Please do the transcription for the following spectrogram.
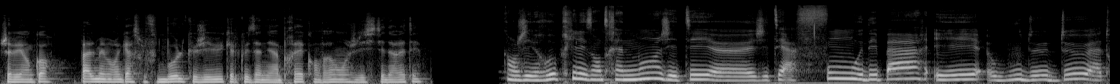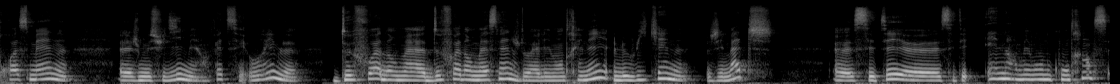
J'avais encore pas le même regard sur le football que j'ai eu quelques années après, quand vraiment j'ai décidé d'arrêter. Quand j'ai repris les entraînements, j'étais euh, à fond au départ et au bout de deux à trois semaines, euh, je me suis dit mais en fait c'est horrible. Deux fois, dans ma, deux fois dans ma semaine, je dois aller m'entraîner. Le week-end, j'ai match. Euh, euh, c'était énormément de contraintes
